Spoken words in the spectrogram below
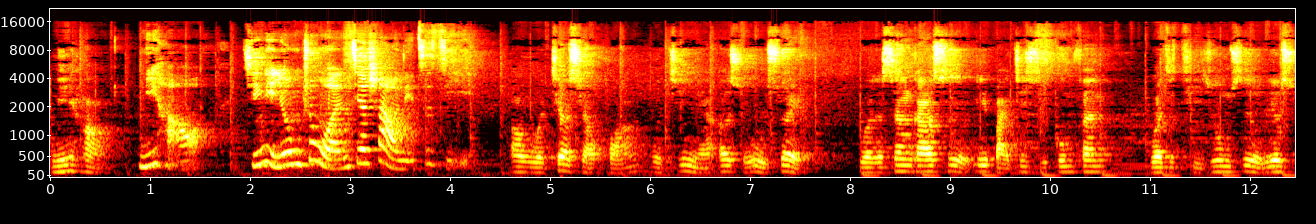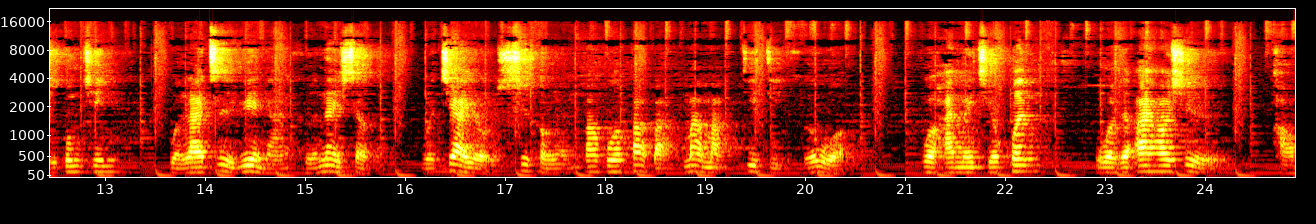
你好，你好，请你用中文介绍你自己。哦，我叫小黄，我今年二十五岁，我的身高是一百七十公分，我的体重是六十公斤，我来自越南河内省，我家有四口人，包括爸爸妈妈、弟弟和我，我还没结婚，我的爱好是跑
